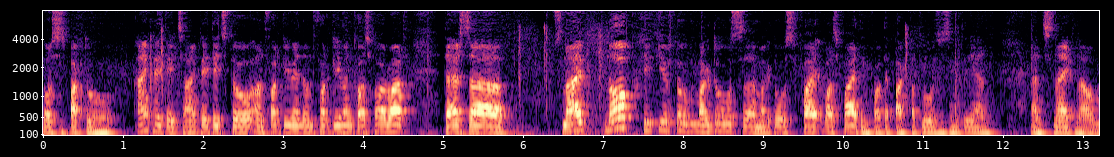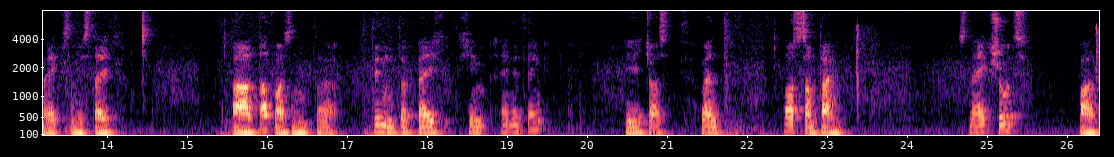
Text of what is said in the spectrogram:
loses back to. Angry Tits to Unforgiven. Unforgiven goes forward. There's a snipe. Nope, he gives to McDougal's. Uh, fight, was fighting for the pack but loses in the end. And Snake now makes a mistake. Uh, that wasn't. Uh, didn't pay him anything. He just went, lost some time. Snake shoots, but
